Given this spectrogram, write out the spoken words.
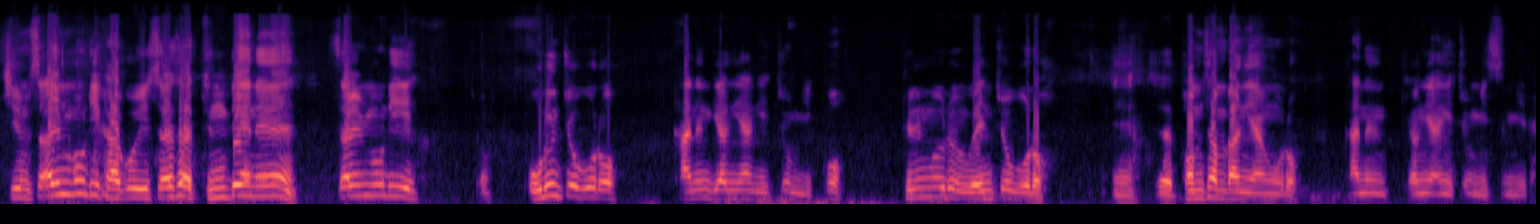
지금 썰물이 가고 있어서 등대는 썰물이 좀 오른쪽으로 가는 경향이 좀 있고 들물은 왼쪽으로 예, 저 범선 방향으로 가는 경향이 좀 있습니다.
